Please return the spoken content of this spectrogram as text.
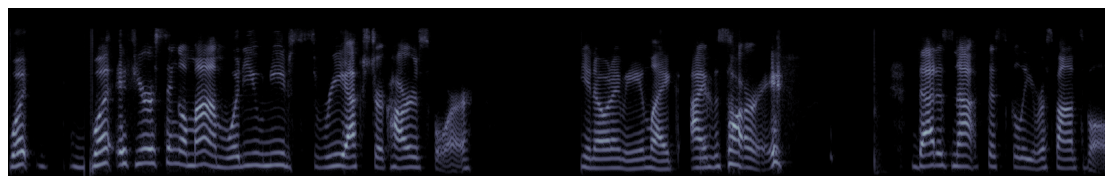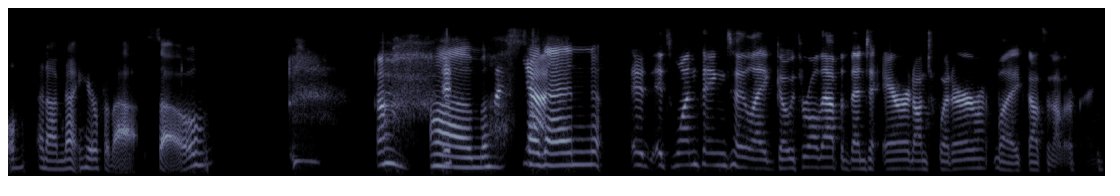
what what if you're a single mom what do you need three extra cars for? You know what i mean? Like i'm sorry. That is not fiscally responsible and i'm not here for that so um so yeah. then it, it's one thing to like go through all that but then to air it on twitter like that's another thing.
